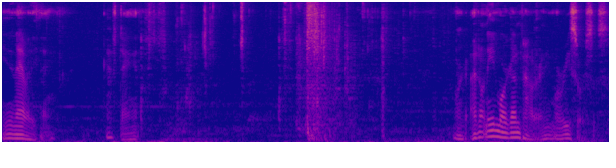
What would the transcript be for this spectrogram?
He didn't have anything. Gosh dang it. More, I don't need more gunpowder. I need more resources.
